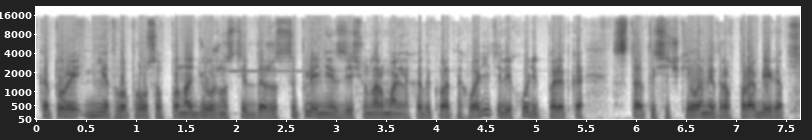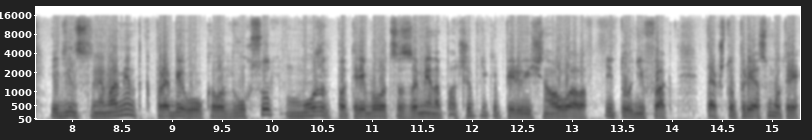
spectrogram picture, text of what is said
которой нет вопросов по надежности. Даже сцепление здесь у нормальных адекватных водителей ходит порядка 100 тысяч километров пробега. Единственный момент, к пробегу около 200 может потребоваться замена подшипника первичного вала. И то не факт. Так что при осмотре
